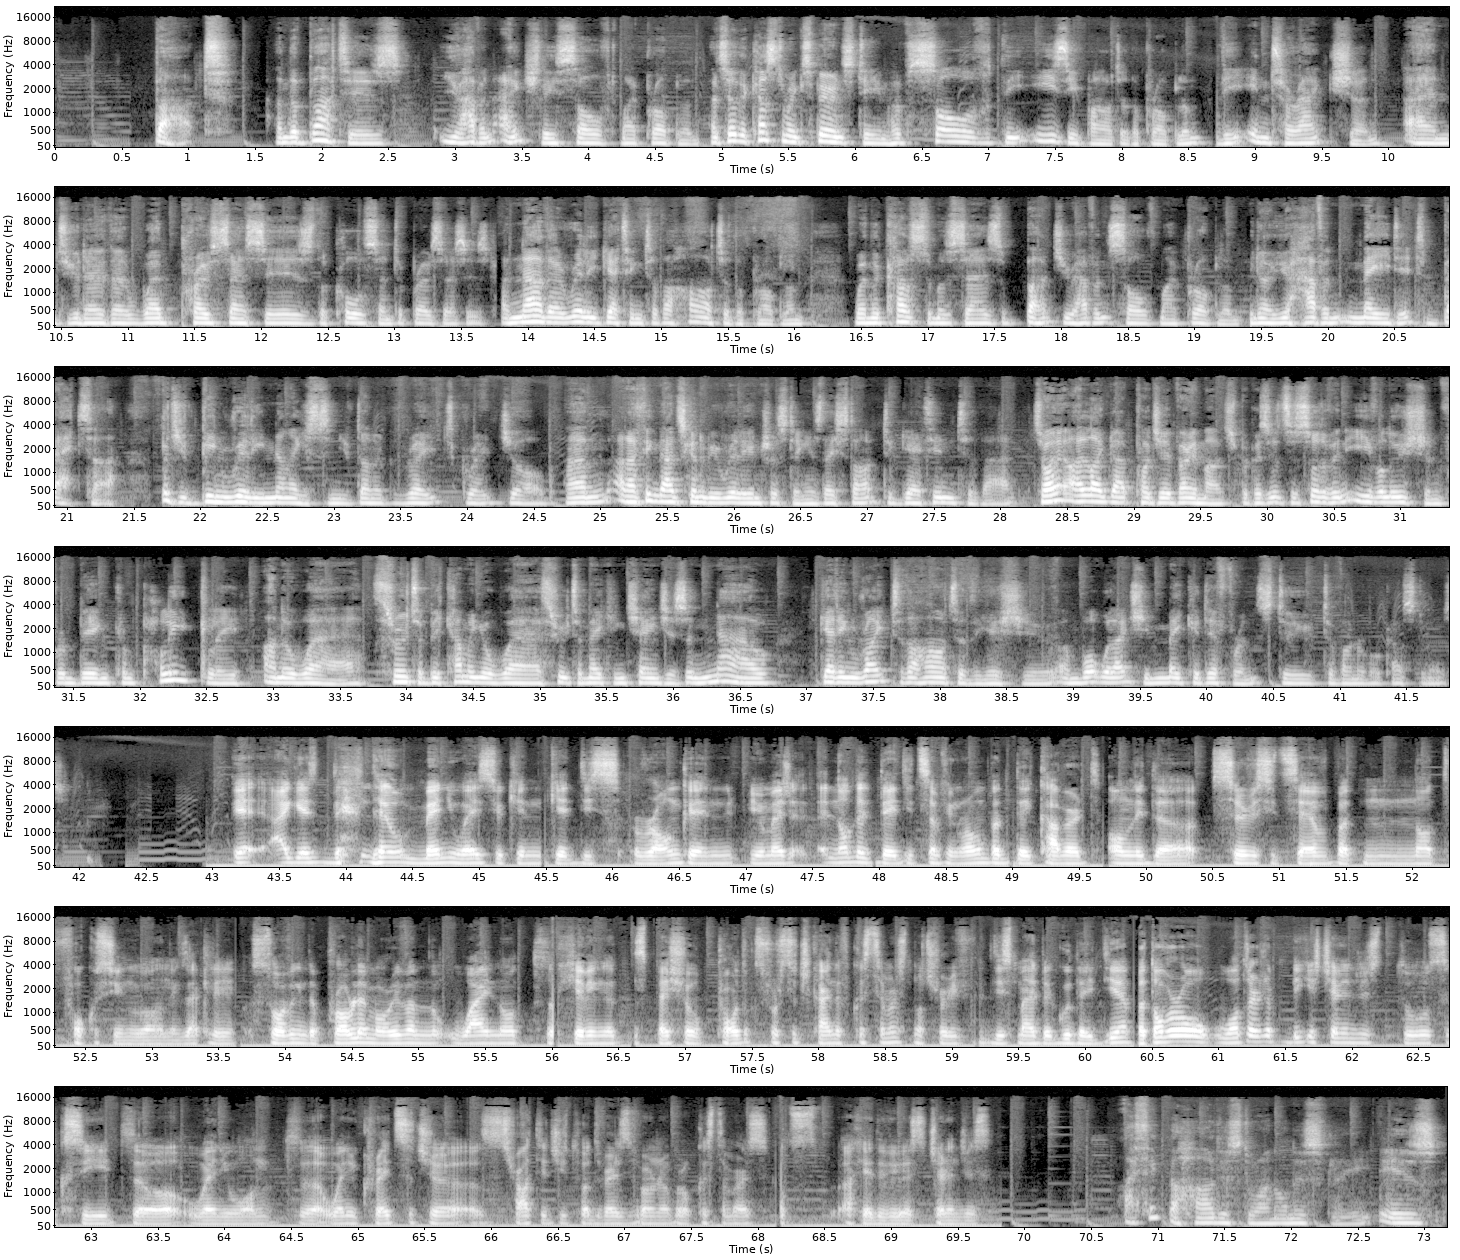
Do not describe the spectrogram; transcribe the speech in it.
but, and the but is, you haven't actually solved my problem. And so the customer experience team have solved the easy part of the problem, the interaction and you know the web processes, the call center processes. And now they're really getting to the heart of the problem when the customer says, "But you haven't solved my problem. You know, you haven't made it better." But you've been really nice and you've done a great, great job. Um, and I think that's going to be really interesting as they start to get into that. So I, I like that project very much because it's a sort of an evolution from being completely unaware through to becoming aware, through to making changes, and now getting right to the heart of the issue and what will actually make a difference to, to vulnerable customers yeah, I guess there are many ways you can get this wrong, and you imagine not that they did something wrong, but they covered only the service itself, but not focusing on exactly solving the problem, or even why not having a special products for such kind of customers. Not sure if this might be a good idea, but overall, what are the biggest challenges to succeed uh, when you want uh, when you create such a strategy to address vulnerable customers? What's ahead of you as challenges? I think the hardest one, honestly, is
